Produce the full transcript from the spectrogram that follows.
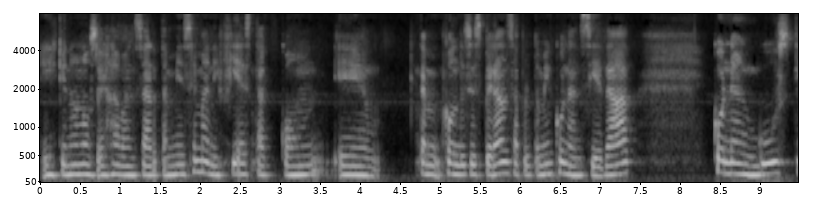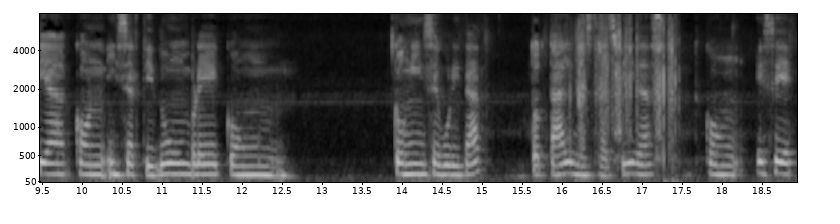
y que no nos deja avanzar también se manifiesta con eh, con desesperanza, pero también con ansiedad, con angustia, con incertidumbre, con, con inseguridad total en nuestras vidas, con ese,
